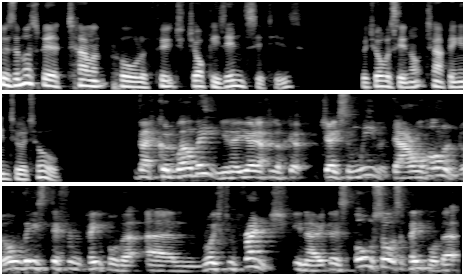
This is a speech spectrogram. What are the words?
Because there must be a talent pool of future jockeys in cities, which obviously not tapping into at all. That could well be. You know, you have to look at Jason Weaver, Darryll Holland, all these different people that um, Royston French. You know, there's all sorts of people that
